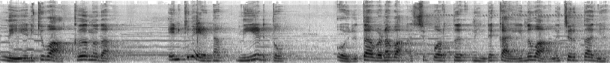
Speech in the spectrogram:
നീ എനിക്ക് വാക്ക് തന്നതാ. എനിക്ക് വേണ്ട. നീ എടുത്തോ. ഒരു തവണ വാശി പുറത്ത് നിന്റെ കയ്യിൽ നിന്ന് വാങ്ങിച്ചെടുത്താ ഞാൻ.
